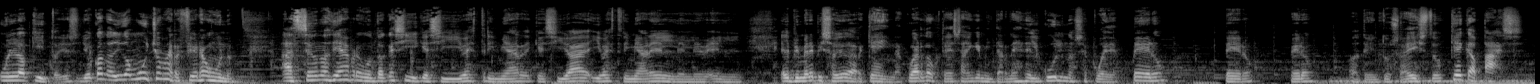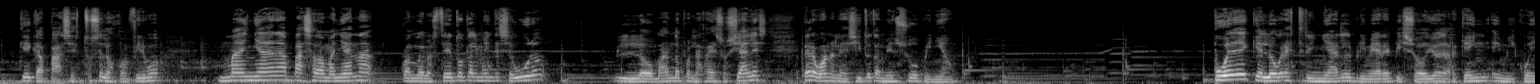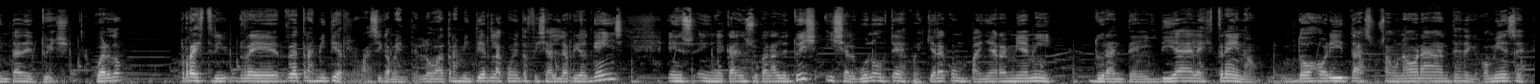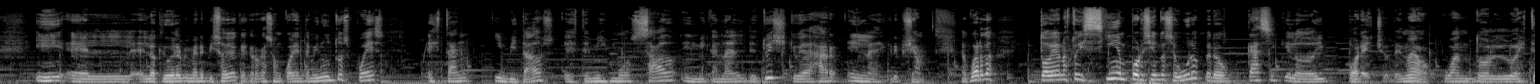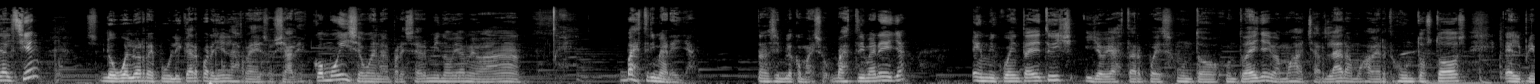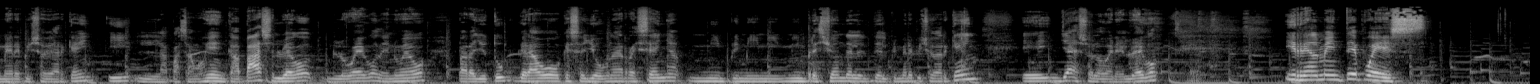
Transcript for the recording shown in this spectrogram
un loquito. Yo, cuando digo mucho me refiero a uno. Hace unos días me preguntó que si, que si iba a streamear, que si iba, iba a streamear el, el, el, primer episodio de Arkane, ¿de acuerdo? Ustedes saben que mi internet es del cool y no se puede, pero pero, pero, atentos a esto, que capaz, que capaz, esto se los confirmo mañana, pasado mañana, cuando lo esté totalmente seguro, lo mando por las redes sociales, pero bueno, necesito también su opinión. Puede que logre streamear el primer episodio de Arkane en mi cuenta de Twitch, ¿de acuerdo? Retransmitirlo, básicamente. Lo va a transmitir la cuenta oficial de Riot Games en, su canal de Twitch. Y si alguno de ustedes pues quiere acompañarme a mí durante el día del estreno, dos horitas, o sea, una hora antes de que comience, y lo que dura el primer episodio, que creo que son 40 minutos, pues están invitados este mismo sábado en mi canal de Twitch, que voy a dejar en la descripción. ¿De acuerdo? Todavía no estoy 100% seguro, pero casi que lo doy por hecho. De nuevo, cuando lo esté al 100 lo vuelvo a republicar por ahí en las redes sociales. ¿Cómo hice? Bueno, al parecer mi novia me va, va a streamar ella. Tan simple como eso. Va a streamar ella en mi cuenta de Twitch y yo voy a estar pues junto, junto a ella y vamos a charlar, vamos a ver juntos todos el primer episodio de Arkane y la pasamos bien. Capaz luego, luego de nuevo para YouTube grabo, qué sé yo, una reseña, mi, impresión del, primer episodio de Arkane. Eh, ya eso lo veré luego. Y realmente pues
